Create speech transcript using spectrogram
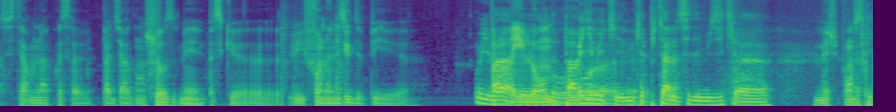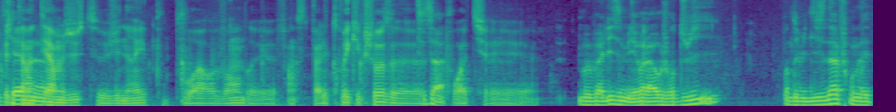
ce terme-là, après, ça veut pas dire grand-chose, mais parce que euh, font la musique depuis euh, oui, Paris, voilà, Londres. Paris, oui, qui est une capitale aussi des musiques. mais je pense que c'était un terme juste généré pour pouvoir vendre. Enfin, il fallait trouver quelque chose pour attirer. Mobilisme, mais voilà, aujourd'hui, en 2019, on est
